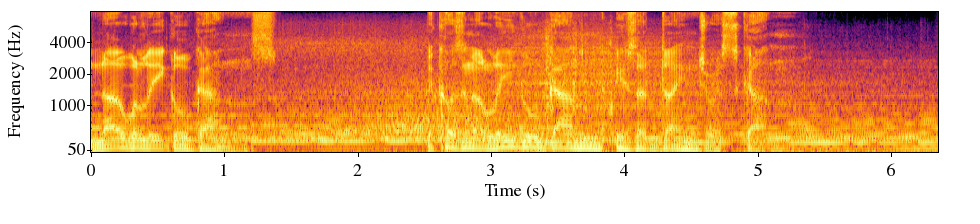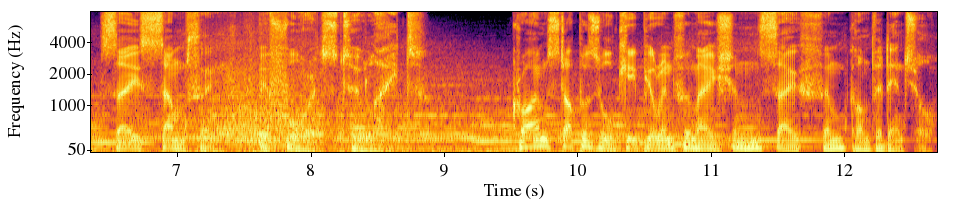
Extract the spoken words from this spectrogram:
No illegal guns. Because an illegal gun is a dangerous gun. Say something before it's too late. Crime Stoppers will keep your information safe and confidential.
